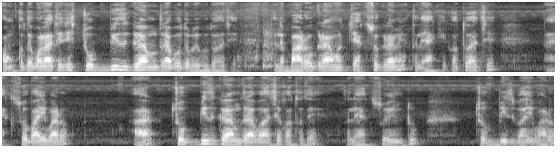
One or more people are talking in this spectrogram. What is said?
অঙ্কতে বলা আছে যে চব্বিশ গ্রাম দ্রাব দ্রবীভূত আছে। তাহলে বারো গ্রাম হচ্ছে একশো গ্রামে, তাহলে একে কত আছে? একশো বাই বারো। আর চব্বিশ গ্রাম দ্রাব আছে কততে? তাহলে একশো ইন্টু চব্বিশ বাই বারো।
